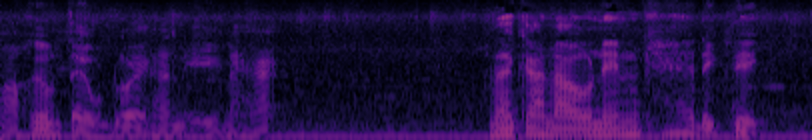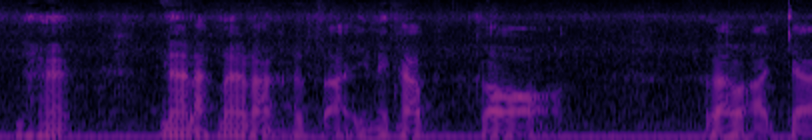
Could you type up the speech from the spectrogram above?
มาเพิ่มเติมด้วยท่านเองนะฮะรายการเราเน้นแค่เด็กๆนะฮะ น่ารักน่ารักสดใสนะครับ ก็เราอาจจะ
